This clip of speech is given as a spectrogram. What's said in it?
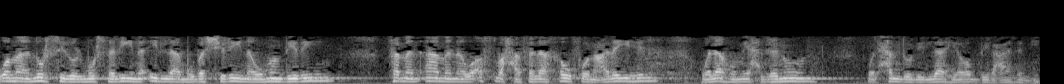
وما نرسل المرسلين إلا مبشرين ومنذرين فمن آمن وأصلح فلا خوف عليهم ولا هم يحزنون والحمد لله رب العالمين.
